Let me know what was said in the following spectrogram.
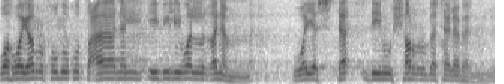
وهو يرفض قطعان الإبل والغنم ويستأذن شربة لبن.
